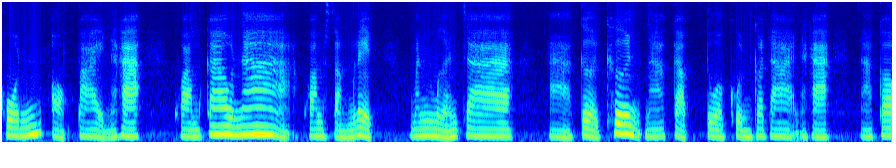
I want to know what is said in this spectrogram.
พ้นออกไปนะคะ ความก้าวหน้า ความสำเร็จมันเหมือนจะ เกิดขึ้นนะกับตัวคุณก็ได้นะคะนะก็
